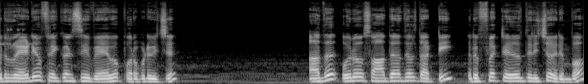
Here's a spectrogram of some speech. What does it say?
ഒരു റേഡിയോ ഫ്രീക്വൻസി വേവ് പുറപ്പെടുവിച്ച് അത് ഒരു സാധനത്തിൽ തട്ടി റിഫ്ലക്ട് ചെയ്ത് തിരിച്ചു വരുമ്പോൾ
